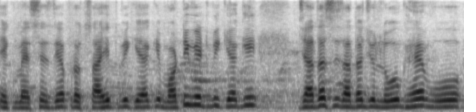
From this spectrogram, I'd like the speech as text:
एक मैसेज दिया, प्रोत्साहित भी किया कि मोटिवेट भी किया कि ज़्यादा से ज़्यादा जो लोग हैं, वो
